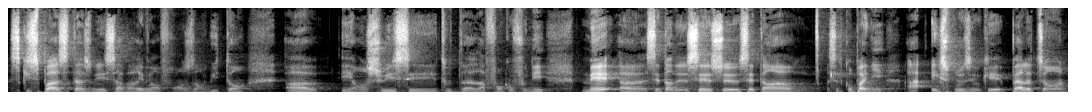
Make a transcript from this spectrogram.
ce qui se passe aux États-Unis, ça va arriver en France dans 8 ans. Euh, et en Suisse et toute la, francophonie. Mais euh, c'est un, c'est, c'est un, cette compagnie a explosé, ok? Peloton,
